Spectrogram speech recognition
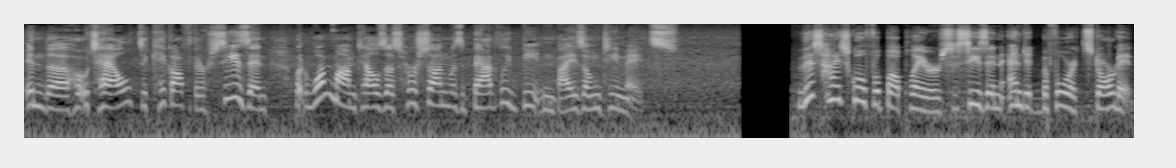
in the hotel to kick off their season, but one mom tells us her son was badly beaten by his own teammates. This high school football player's season ended before it started.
